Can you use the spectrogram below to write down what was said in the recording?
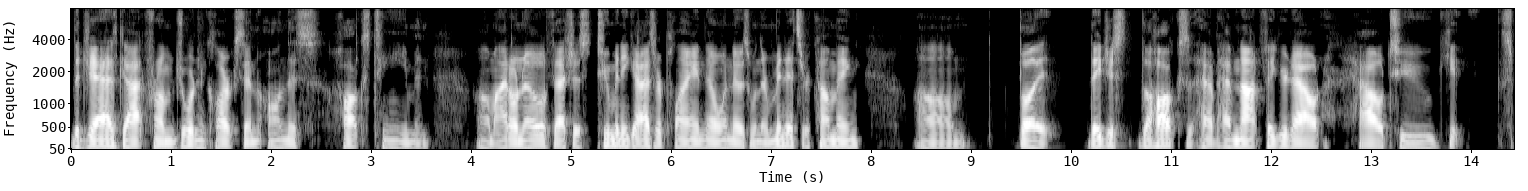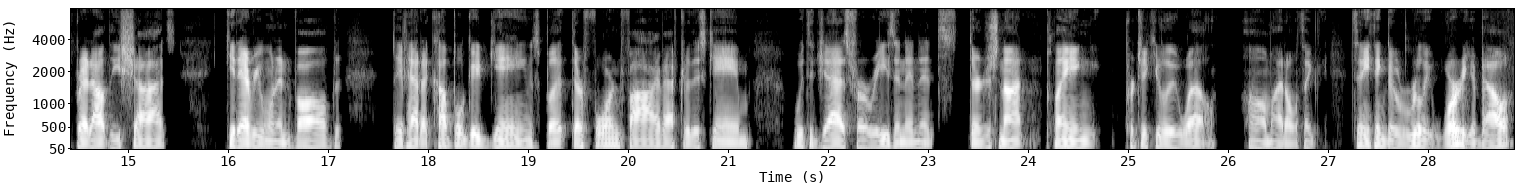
the Jazz got from Jordan Clarkson on this Hawks team. And um, I don't know if that's just too many guys are playing. No one knows when their minutes are coming. Um, but they just the Hawks have have not figured out how to get spread out these shots, get everyone involved. They've had a couple good games, but they're four and five after this game with the Jazz for a reason, and it's they're just not playing particularly well. Um, I don't think it's anything to really worry about.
